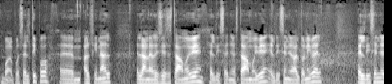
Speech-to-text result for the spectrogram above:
Bueno, pues el tipo, em, al final, el análisis estaba muy bien, el diseño estaba muy bien, el diseño de alto nivel, el diseño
